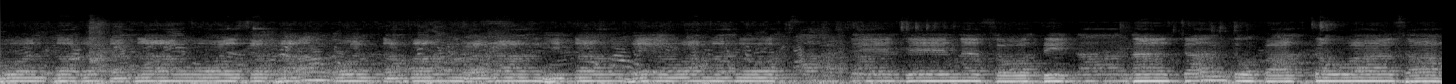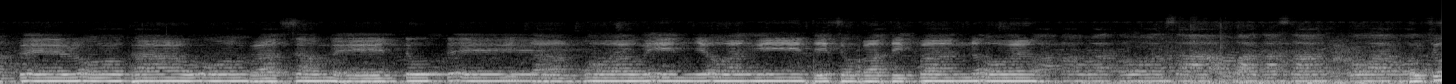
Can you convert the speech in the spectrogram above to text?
บุญสรตนาวัสถาอุตตมังวรังหิตังเทวมนุษย์เตเชนะโสตินาสันตุปัตตวาสัพเป ติสุปฏิปันโนอุจุ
